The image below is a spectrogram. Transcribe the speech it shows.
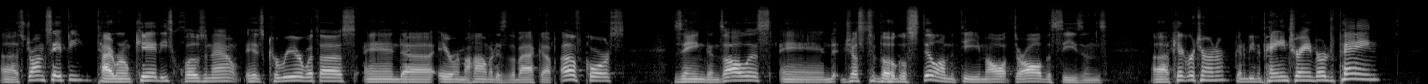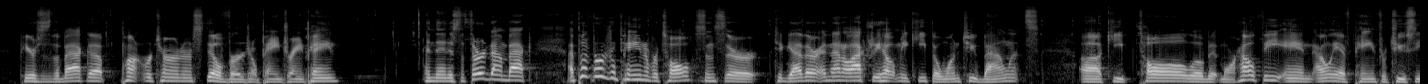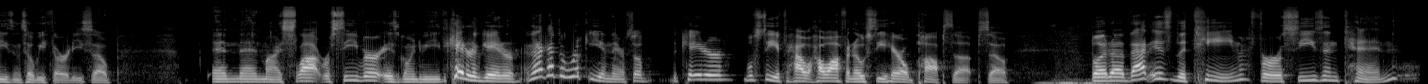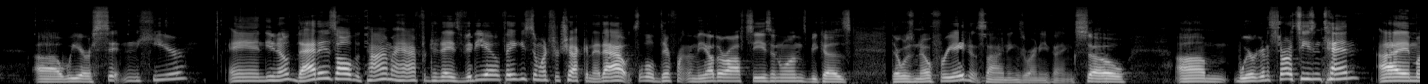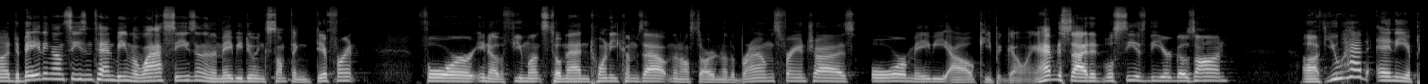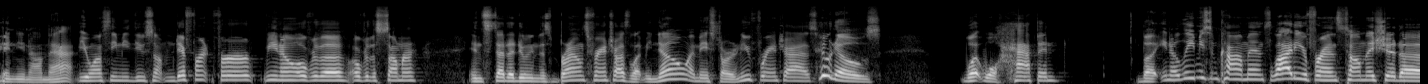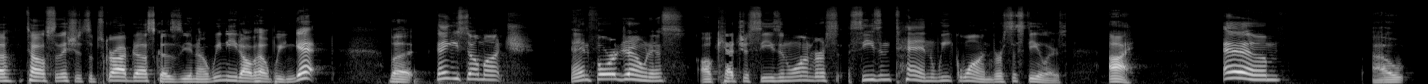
Uh, strong safety, Tyrone Kidd, he's closing out his career with us, and uh, Aaron Muhammad is the backup, of course. Zane Gonzalez and Justin Vogel still on the team all after all the seasons. Uh, kick returner, going to be the Pain Train Virgil Payne. Pierce is the backup. Punt returner, still Virgil Pain Train Payne. And then as the third down back, I put Virgil Payne over Tall since they're together, and that'll actually help me keep a 1 2 balance, uh, keep Tall a little bit more healthy, and I only have Payne for two seasons. He'll be 30. So, and then my slot receiver is going to be the Decatur the Gator, and then I got the rookie in there. So, the Decatur, we'll see if how, how often OC Harold pops up. So, but uh, that is the team for season 10. Uh, we are sitting here and, you know, that is all the time I have for today's video. Thank you so much for checking it out. It's a little different than the other off-season ones because there was no free agent signings or anything. So, um, we're going to start season 10. I'm uh, debating on season 10 being the last season and then maybe doing something different for, you know, the few months till Madden 20 comes out and then I'll start another Browns franchise or maybe I'll keep it going. I haven't decided. We'll see as the year goes on. Uh, if you have any opinion on that, if you want to see me do something different for you know over the over the summer, instead of doing this Browns franchise, let me know. I may start a new franchise. Who knows what will happen? But you know, leave me some comments. Lie to your friends. Tell them they should uh, tell us they should subscribe to us because you know we need all the help we can get. But thank you so much. And for Jonaas, I'll catch you season one versus season ten, week one versus Steelers. I am out.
